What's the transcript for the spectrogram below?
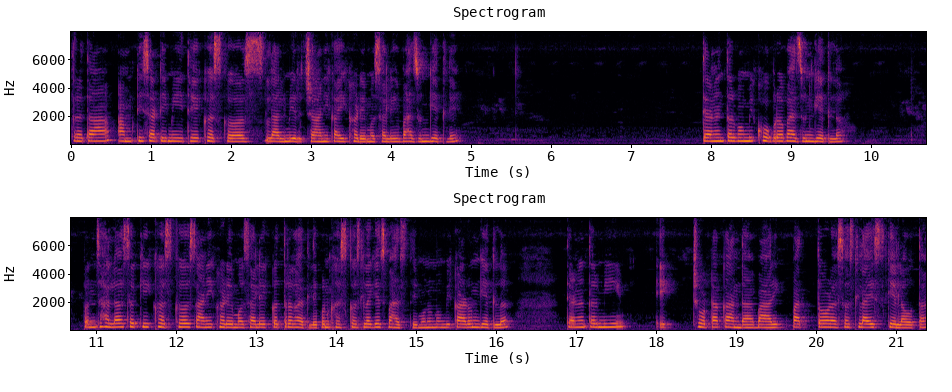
तर आता आमटीसाठी मी इथे खसखस लाल मिरच्या आणि काही खडे मसाले भाजून घेतले. त्यानंतर मग मी खोबरं भाजून घेतलं. पण झालं असं की खसखस आणि खडे मसाले एकत्र घातले पण खसखस लगेच भाजते म्हणून मग मी काढून घेतलं. त्यानंतर मी एक छोटा कांदा बारीक पातळ असा स्लाईस केला होता.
